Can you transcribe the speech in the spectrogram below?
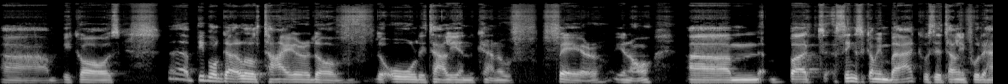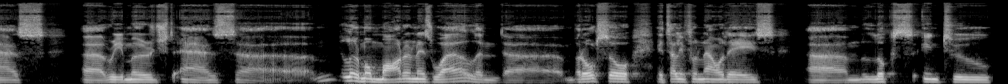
um, because uh, people got a little tired of the old Italian kind of fare, you know. Um, but things are coming back because Italian food has uh, reemerged as uh, a little more modern as well, and uh, but also Italian food nowadays um, looks into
